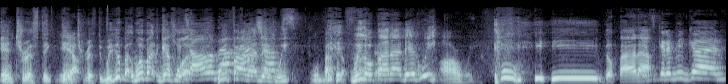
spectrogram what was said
Interesting. Yep. Interesting. We go back, we're about to guess what? all about we'll find out next week. We're about to we find gonna find out. out next week. Are we? We're gonna find out. It's going to be good.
